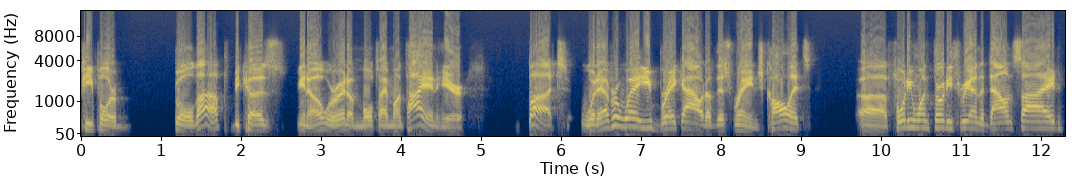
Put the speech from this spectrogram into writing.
People are bulled up because, you know, we're at a multi month high in here. But whatever way you break out of this range, call it uh, 41.33 on the downside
